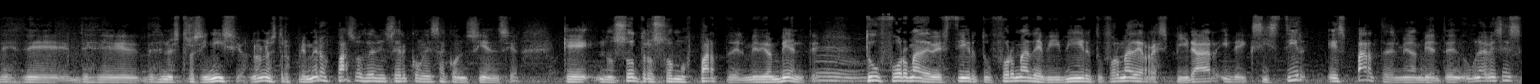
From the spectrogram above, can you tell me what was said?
desde, desde, desde nuestros inicios, ¿no? Nuestros primeros pasos deben ser con esa conciencia, que nosotros somos parte del medio ambiente. Mm. Tu forma de vestir, tu forma de vivir, tu forma de respirar y de existir es parte del medio ambiente. Una veces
